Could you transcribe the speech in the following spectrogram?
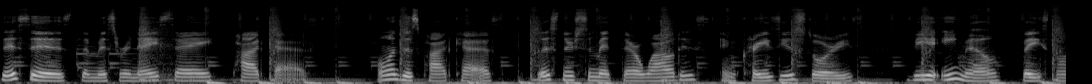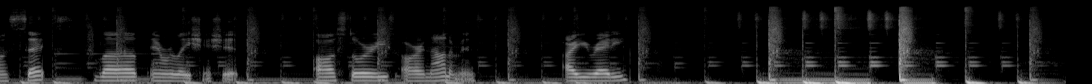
This is the Miss Renee Say podcast. On this podcast, listeners submit their wildest and craziest stories via email based on sex, love, and relationships. All stories are anonymous. Are you ready?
